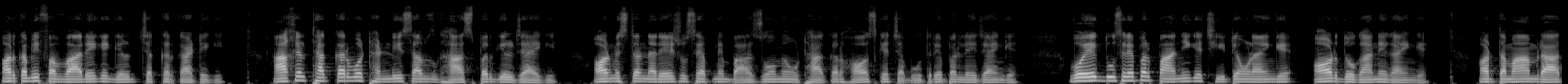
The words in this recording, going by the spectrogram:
اور کبھی فوارے کے گرد چکر کاٹے گی۔ آخر تھک کر وہ ٹھنڈی سبز گھاس پر گر جائے گی اور مسٹر نریش اسے اپنے بازوؤں میں اٹھا کر حوض کے چبوترے پر لے جائیں گے۔ وہ ایک دوسرے پر پانی کے چھیٹے اڑائیں گے اور دو گانے گائیں گے اور تمام رات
